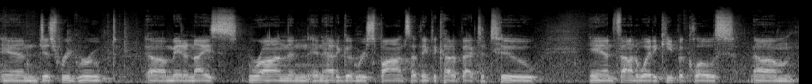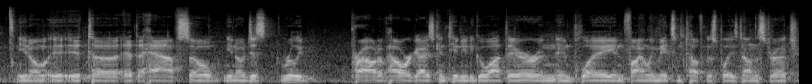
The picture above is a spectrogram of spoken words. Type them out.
and just regrouped, uh, made a nice run, and, and, had a good response. I think to cut it back to two. And found a way to keep it close, um, you know, it, it uh, at the half. So, you know, just really proud of how our guys continue to go out there and, and play, and finally made some toughness plays down the stretch.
